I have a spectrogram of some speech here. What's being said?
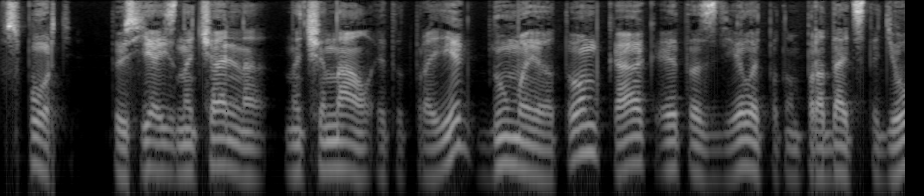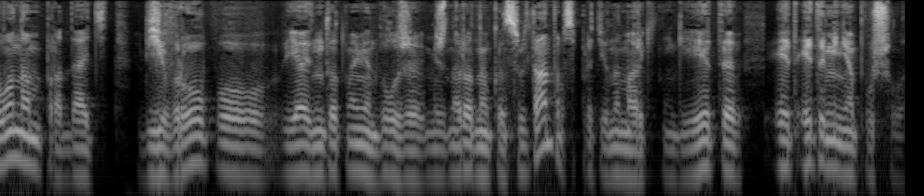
в спорте. То есть я изначально начинал этот проект, думая о том, как это сделать, потом продать стадионам, продать в Европу. Я на тот момент был уже международным консультантом в спортивном маркетинге, и это, это, это меня пушило.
